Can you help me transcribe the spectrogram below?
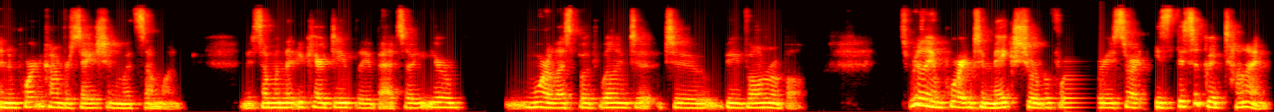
an important conversation with someone, I mean, someone that you care deeply about, so you're more or less both willing to, to be vulnerable. It's really important to make sure before you start is this a good time?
